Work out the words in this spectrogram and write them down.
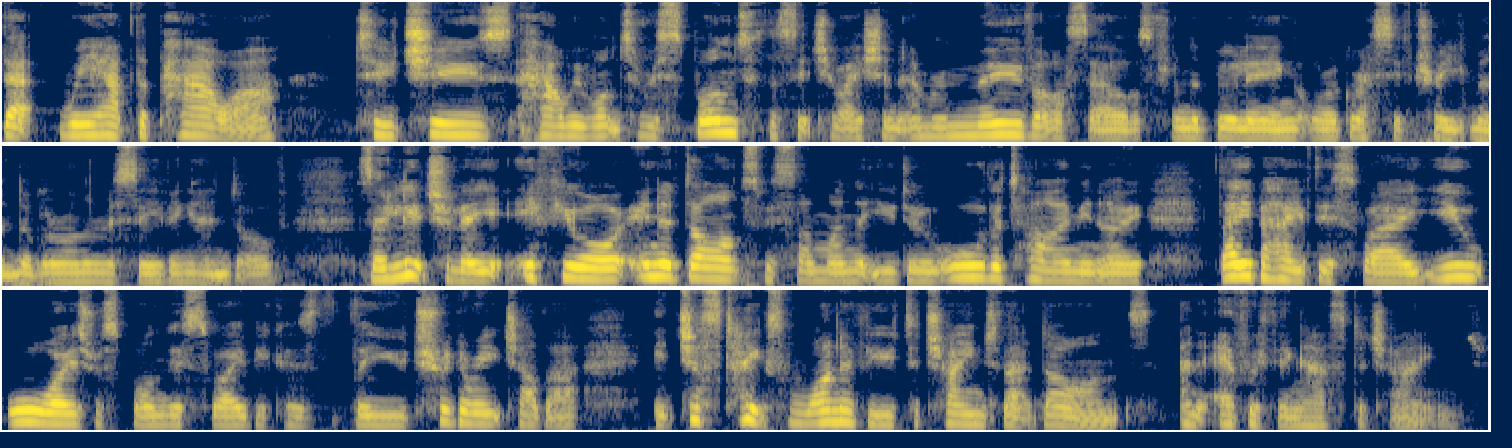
that we have the power to choose how we want to respond to the situation and remove ourselves from the bullying or aggressive treatment that we're on the receiving end of. So, literally, if you're in a dance with someone that you do all the time, you know, they behave this way, you always respond this way because the, you trigger each other, it just takes one of you to change that dance and everything has to change.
